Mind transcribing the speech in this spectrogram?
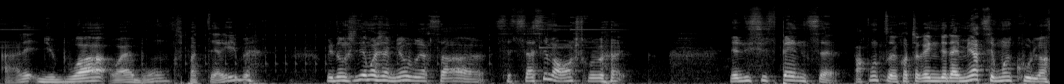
allez, du bois. Ouais, bon, c'est pas terrible. Mais donc je disais, moi j'aime bien ouvrir ça. C'est assez marrant, je trouve. Il y a du suspense. Par contre, quand on gagne de la merde, c'est moins cool. Hein.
